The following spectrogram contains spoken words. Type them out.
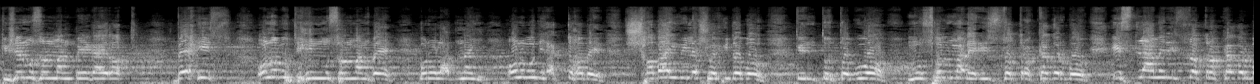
কিসের মুসলমান পেয়ে গায়রত বেহিস। অনুভূতিহীন মুসলমান হয়ে কোনো লাভ নাই, অনুভূতি থাকতে হবে। সবাই মিলে শহীদ হব, কিন্তু তবুও মুসলমানের ইজ্জত রক্ষা করব, ইসলামের ইজ্জত রক্ষা করব,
